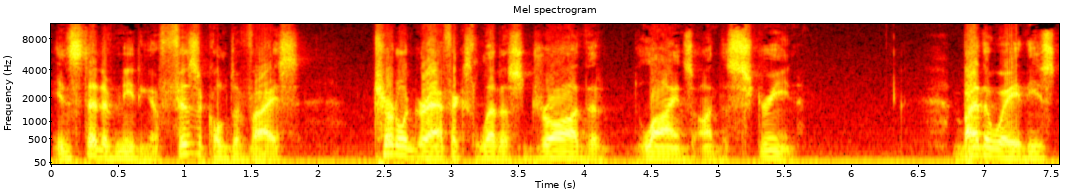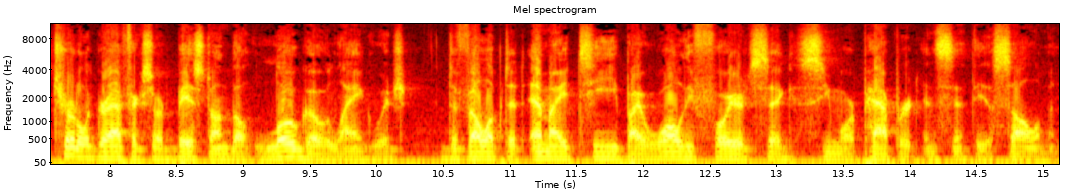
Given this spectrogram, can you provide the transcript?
Instead of needing a physical device, Turtle Graphics let us draw the lines on the screen. By the way, these Turtle graphics are based on the Logo language developed at MIT by Wally Feurzeig, Seymour Papert, and Cynthia Solomon.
